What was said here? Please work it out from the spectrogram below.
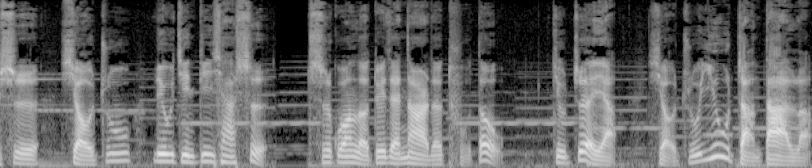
是，小猪溜进地下室，吃光了堆在那儿的土豆。就这样，小猪又长大了，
